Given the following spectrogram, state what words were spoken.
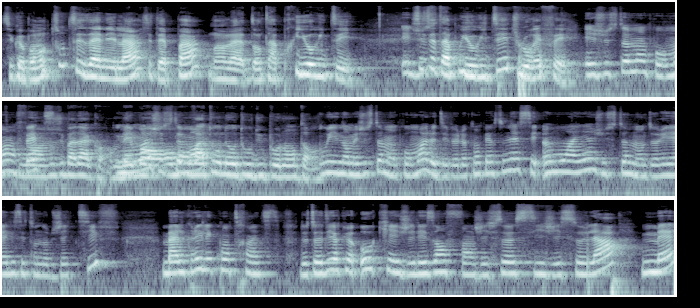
c'est que pendant toutes ces années-là, c'était pas dans, la, dans ta priorité. Et, Si c'était ta priorité, tu l'aurais fait. et justement, pour moi, en fait, Non, je suis pas d'accord. Mais Mais, moi, bon, justement- on va tourner autour du pot longtemps. Oui, non, mais justement, pour moi, le développement personnel, c'est un moyen justement de réaliser ton objectif malgré les contraintes. De te dire que, ok, j'ai les enfants, j'ai ceci, j'ai cela, mais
